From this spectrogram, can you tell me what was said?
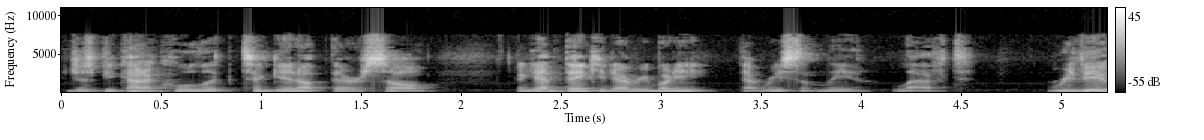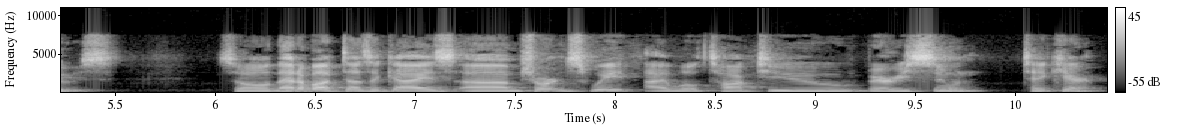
It'd just be kind of cool to, to get up there. So, again, thank you to everybody that recently left reviews. So that about does it, guys. Um, short and sweet. I will talk to you very soon. Take care.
